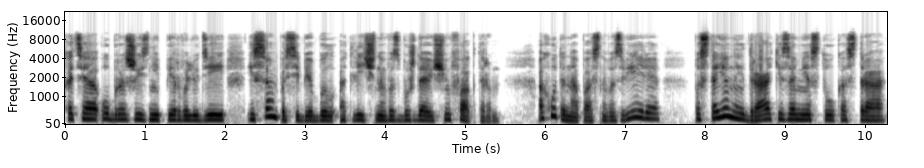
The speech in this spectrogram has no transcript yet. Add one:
хотя образ жизни перволюдей и сам по себе был отличным возбуждающим фактором. Охота на опасного зверя, постоянные драки за место у костра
